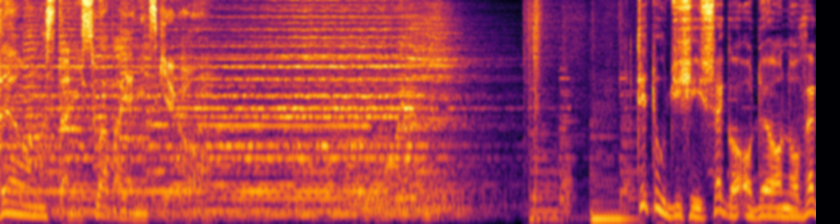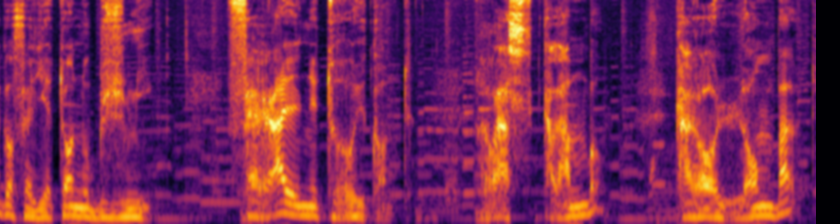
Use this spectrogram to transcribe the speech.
Odeon Stanisława Janickiego. Tytuł dzisiejszego odeonowego felietonu brzmi Feralny trójkąt. Ras Calambo, Karol Lombard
